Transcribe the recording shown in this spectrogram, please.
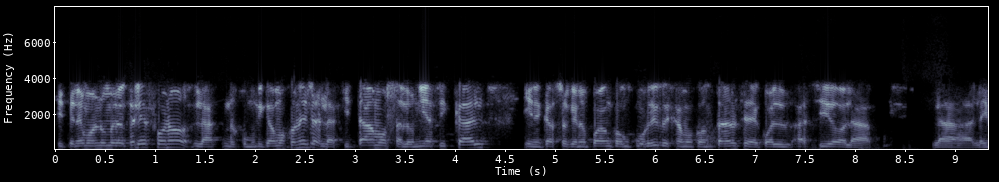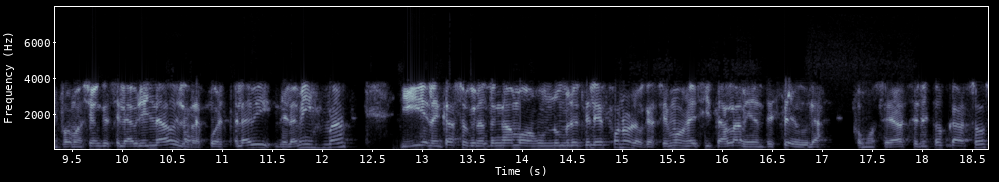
si tenemos número de teléfono, nos comunicamos con ellas, las citamos a la unidad fiscal y en el caso que no puedan concurrir, dejamos constancia de cuál ha sido la, la, información que se le ha brindado y la respuesta la, de la misma. Y en el caso que no tengamos un número de teléfono, lo que hacemos es citarla mediante cédula, como se hace en estos casos,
